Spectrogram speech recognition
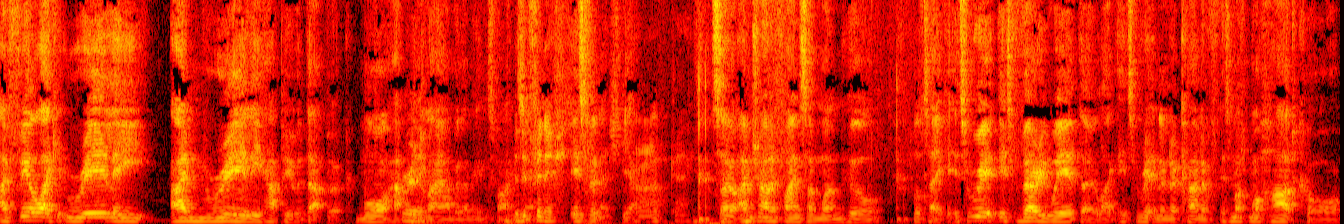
I feel like it really I'm really happy with that book, more happy Really? than I am with Everything's Fine. Is it Yeah. finished? It's finished, yeah. Alright, okay. So I'm trying to find someone who'll will take it. It's re- it's very weird though. Like it's written in a kind of it's much more hardcore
